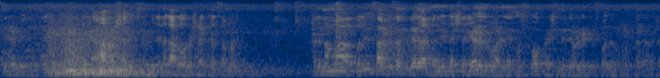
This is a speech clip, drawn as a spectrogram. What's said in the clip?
ಸೀನಿಯರ್ ಡಿವಿಷನ್ ಆರು ವರ್ಷ ಸೀನಿಯರ್ ಆರು ಆರೂವರೆ ವರ್ಷ ಕೆಲಸ ಮಾಡಿದ್ದೀನಿ ಅದು ನಮ್ಮ ಪೊಲೀಸ್ ಆಫೀಸರ್ ಕೇಳಿದಾಗ ಬಂದಿದ್ದ ತಕ್ಷಣ ಹೇಳಿದ್ರು ಒಳ್ಳೆ ಕೋಆಪ್ರೇಷನ್ ಇದೆ ಒಳ್ಳೆ ಡಿಸ್ಪೋಸಲ್ ಕೊಡ್ತಾರೆ ಅಂತ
